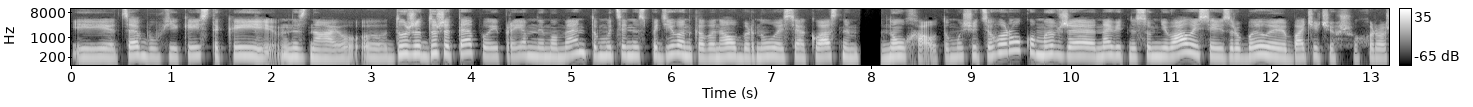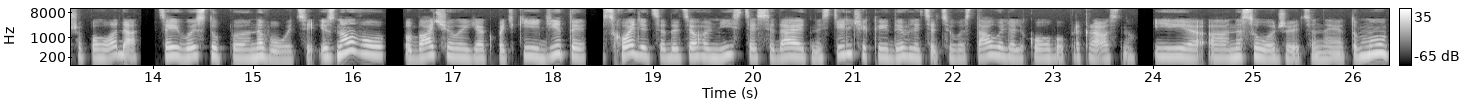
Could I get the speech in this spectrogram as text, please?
І це був якийсь такий, не знаю, е, дуже дуже теплий і приємний момент. Тому ця несподіванка вона обернулася класним ноу-хау. Тому що цього року ми вже навіть не сумнівалися і зробили, бачачи, що хороша погода, цей виступ е, на вулиці. І знову побачили, як батьки і діти сходяться до цього місця, сідають на стільчики і дивляться цю виставу лялькову прекрасно і е, насолоджуються нею. Тому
